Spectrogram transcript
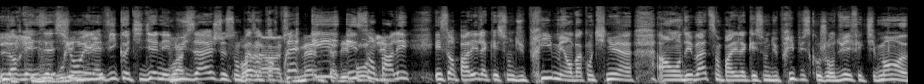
L'organisation Si et la vie quotidienne et Voilà. l'usage ne sont Voilà, pas encore prêts même, et, et sans parler et sans parler de la question du prix mais on va continuer à, à en débattre sans parler de la question du prix puisqu'aujourd'hui effectivement euh,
